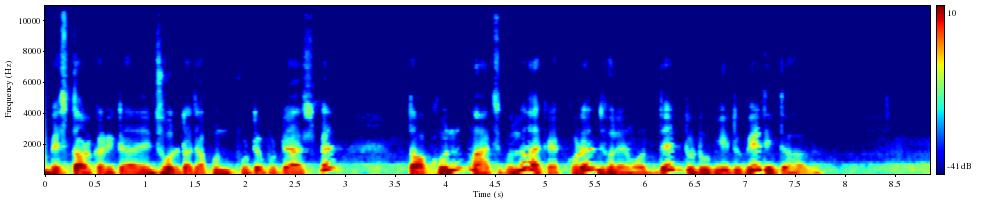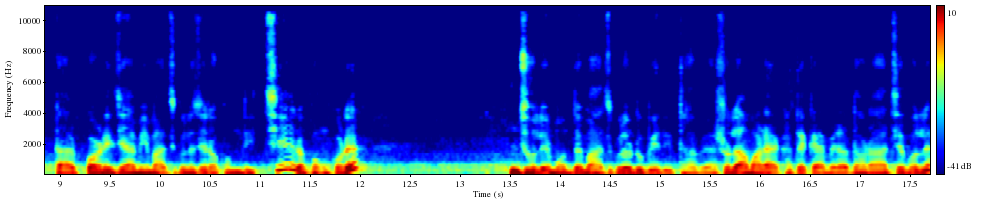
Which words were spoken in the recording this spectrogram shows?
বেশ তরকারিটা, ঝোলটা যখন ফুটে ফুটে আসবে, তখন মাছগুলো এক এক করে ঝোলের মধ্যে একটু ডুবিয়ে ডুবিয়ে দিতে হবে। তারপর এই যে আমি মাছগুলো যেরকম দিচ্ছি, এরকম করে ঝোলের মধ্যে মাছগুলো ডুবিয়ে দিতে হবে। আসলে আমার এক হাতে ক্যামেরা ধরা আছে বলে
